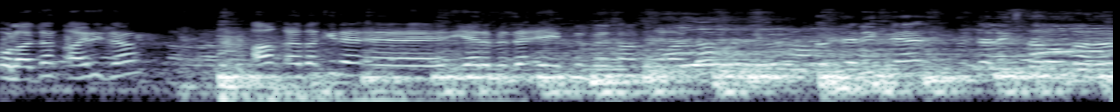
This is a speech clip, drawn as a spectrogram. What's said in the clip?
olacak ayrıca. Ankara'daki de e, yerimize eğitim ve tanıtım olacak. Özellikle güzellik salonları,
